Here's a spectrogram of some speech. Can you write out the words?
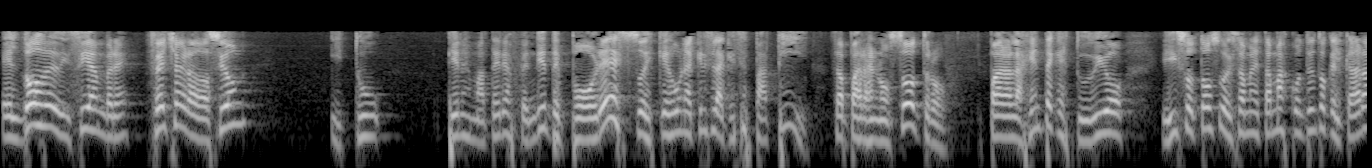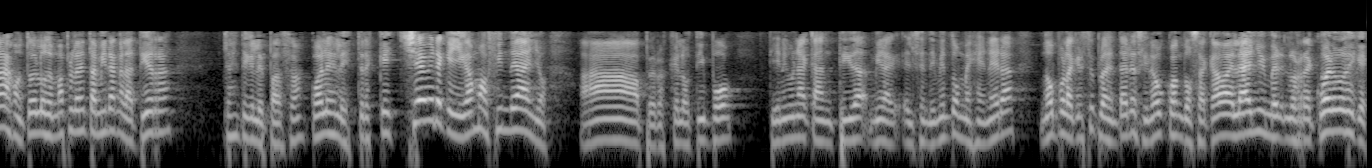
el 2 de diciembre, fecha de graduación, y tú tienes materias pendientes. Por eso es que es una crisis, la crisis es para ti, o sea, para nosotros, para la gente que estudió y hizo todos sus exámenes, está más contento que el carajo. Entonces los demás planetas miran a la Tierra ¿Esta gente qué le pasa? ¿Cuál es el estrés? Qué chévere que llegamos a fin de año. Ah, pero es que los tipos tienen una cantidad. Mira, el sentimiento me genera, no por la crisis planetaria, sino cuando se acaba el año y me, los recuerdos de que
